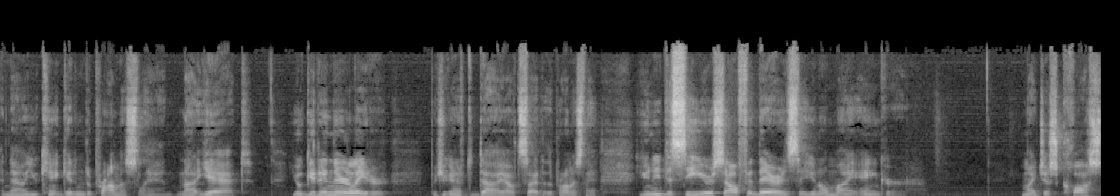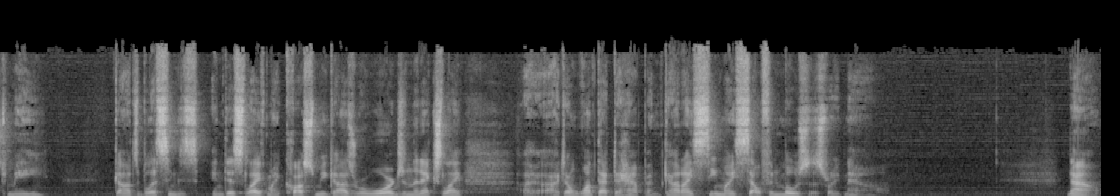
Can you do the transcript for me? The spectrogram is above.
And now you can't get into promised land. Not yet. You'll get in there later, but you're going to have to die outside of the promised land. You need to see yourself in there and say, you know, my anger might just cost me God's blessings in this life, might cost me God's rewards in the next life. I, I don't want that to happen. God, I see myself in Moses right now. Now,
